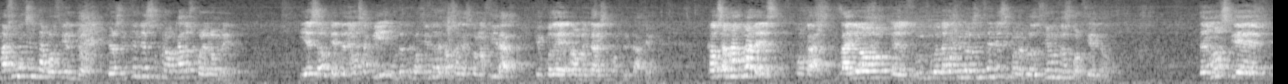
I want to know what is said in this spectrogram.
más de un 80% de los incendios son provocados por el hombre. Y eso que tenemos aquí un 13% de causas desconocidas, que puede aumentar ese porcentaje. Causas naturales, pocas. Daño un 50% de los incendios y por reproducción un 2%. Tenemos que,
